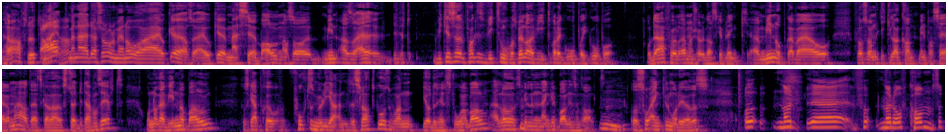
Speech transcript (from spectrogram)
Ja, absolutt. Nei, ja. men jeg, er ikke noe du mener. Og jeg er jo ikke, altså, jeg er jo ikke Messi med ballen. Altså, min, altså, jeg, det er faktisk viktig som fotballspiller å vite hva det er god på og ikke god på. Og Der føler jeg meg sjøl ganske flink. Min oppgave er å for sånn, ikke la kanten min passere meg, at jeg skal være stødig defensivt. Og når jeg vinner ballen, så skal jeg prøve fortest mulig å til Slatko, så kan han gjøre det til stor med ballen, eller spille en enkel ball inn sentralt. Mm. Og så enkelt må det gjøres. Og når, eh, når Rolf kom, så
